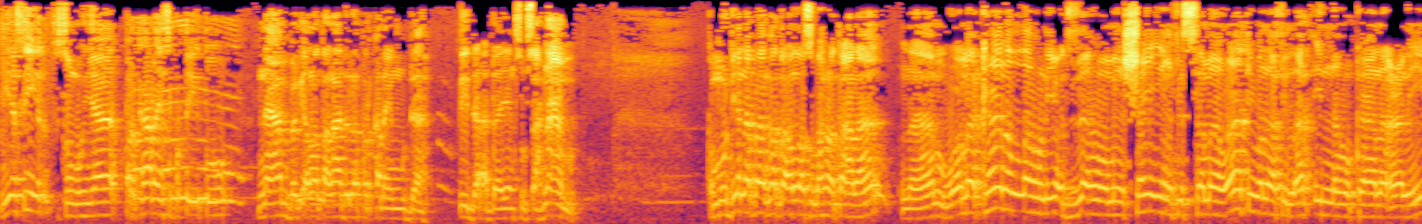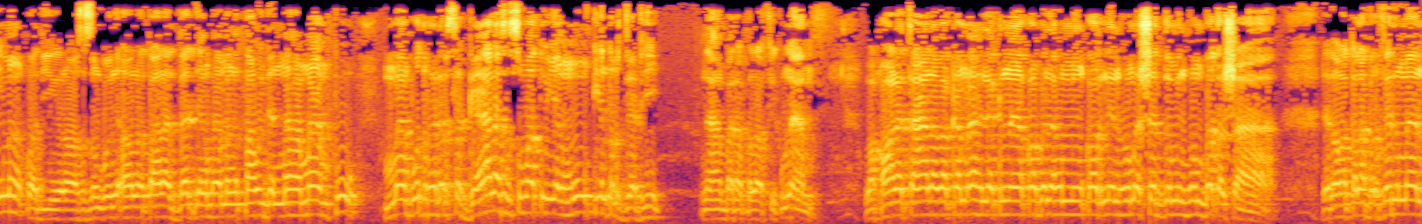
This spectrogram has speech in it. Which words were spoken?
yasir. Sesungguhnya perkara yang seperti itu, nah bagi Allah Taala adalah perkara yang mudah, tidak ada yang susah. Naam. Kemudian apa kata Allah Subhanahu wa taala? Naam, "Wa ma kana Allah liyu'jizahu min syai'in fis samawati wala fil ard innahu kana 'aliman qadira." Sesungguhnya Allah taala zat yang Maha mengetahui dan Maha mampu, mampu terhadap segala sesuatu yang mungkin terjadi. Nah, barakallahu fikum. Naam. Wa qala ta'ala wa kam ahlakna qablahum min qarnin hum ashaddu minhum batasha. Dan Allah Ta'ala berfirman,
